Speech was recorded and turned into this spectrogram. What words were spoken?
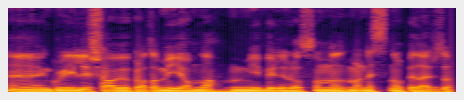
Uh, Grealish har vi jo prata mye om, da. mye billigere også, men som er nesten oppi der. Så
